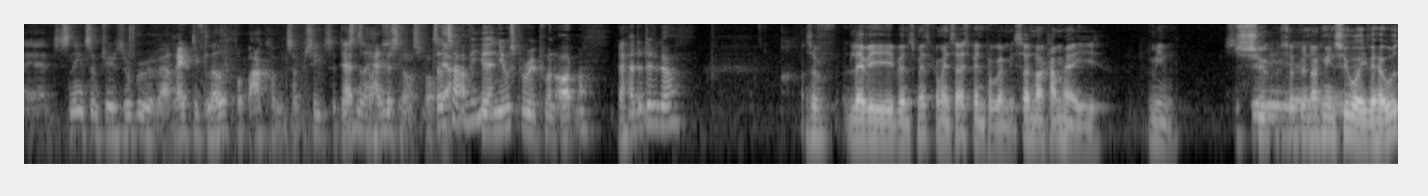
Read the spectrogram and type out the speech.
at sådan en som James Newbury vil være rigtig glad for bare at komme i top 10, så det er Ja, sådan noget, han vil slås for. så tager vi uh, Newsbury på en 8. Ja. Er det det, vi gør? Og så lader vi Ben Smith komme ind. Så er jeg spændt på, hvem I. Så er det nok ham her i min Så siger syv. vi, Så bliver det nok min øh, syver, I vil have ud.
